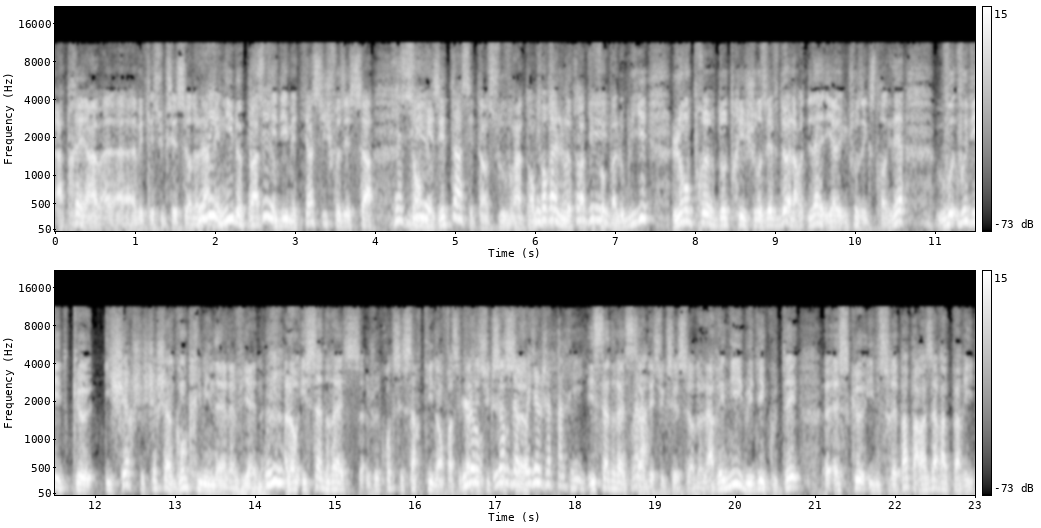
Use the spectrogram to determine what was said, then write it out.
après, hein, avec les successeurs de la le pape qui dit, mais tiens, si je faisais ça dans mes États, c'est un souverain temporel, le pape, il faut pas l'oublier. L'empereur d'Autriche, Joseph II, alors là, il y a une chose extraordinaire. Vous, vous dites qu'il cherche, il cherchait un grand criminel à Vienne. Alors, il s'adresse, je crois que c'est Sartine, enfin, c'est pas des successeurs. Lors d'un voyage à Paris. Il s'adresse à des successeurs de la il lui dit, écoutez, euh, est-ce que il ne serait pas par hasard à Paris?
